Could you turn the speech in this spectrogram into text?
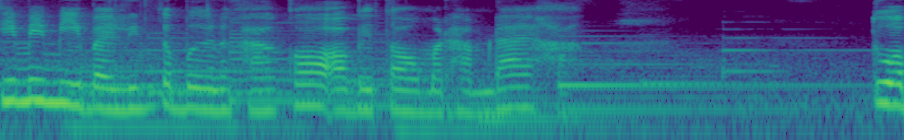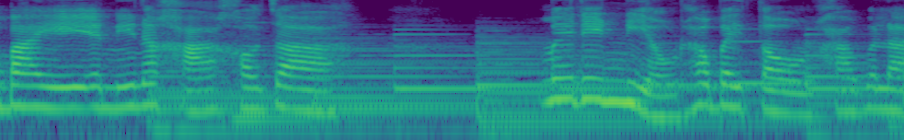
ที่ไม่มีใบลิ้นกระบือนะคะ ก็เอาใบตองมาทำได้ค่ะ ตัวใบอันนี้นะคะเขาจะไม่ได้เหนียวเท่าใบตองค่ะ เวลา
